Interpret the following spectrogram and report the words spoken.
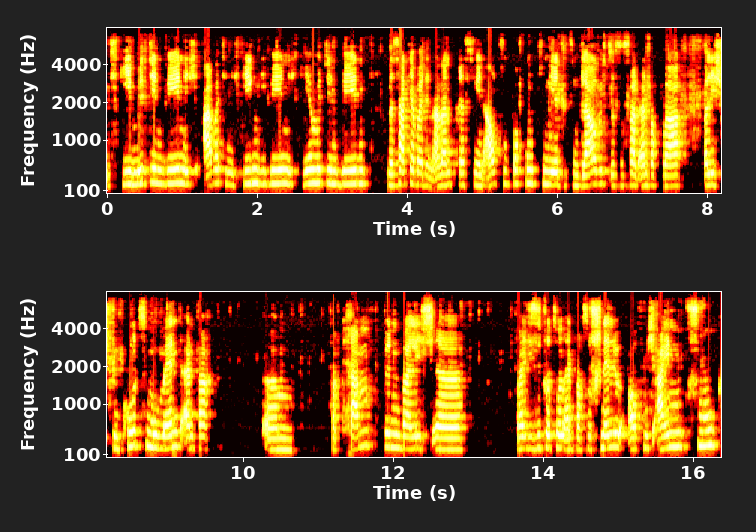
ich gehe mit den Venen, ich arbeite nicht gegen die Venen, ich gehe mit den Venen. Und das hat ja bei den anderen Pressvenen auch super funktioniert. Deswegen glaube ich, dass es halt einfach war, weil ich für einen kurzen Moment einfach ähm, verkrampft bin, weil ich, äh, weil die Situation einfach so schnell auf mich einschlug,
